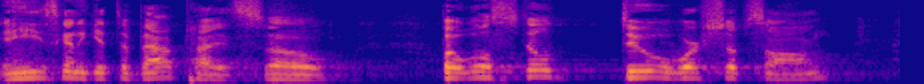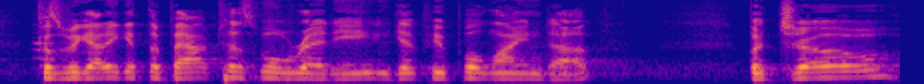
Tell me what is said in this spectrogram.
and he's going to get to baptize. So, but we'll still do a worship song because we got to get the baptismal ready and get people lined up. But Joe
